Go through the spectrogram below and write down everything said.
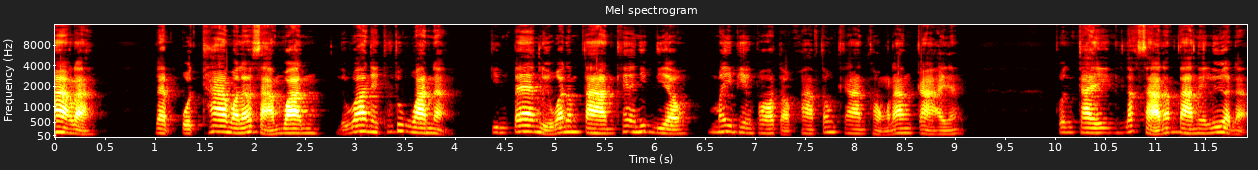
มากๆล่ะ แบบอดข้าวมาแล้ว 3 วัน หรือว่าในทุกๆวันน่ะ กินแป้งหรือว่าน้ำตาลแค่นิดเดียว ไม่เพียงพอต่อความต้องการของร่างกายนะกลไกรักษาน้ำตาลในเลือดอะ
